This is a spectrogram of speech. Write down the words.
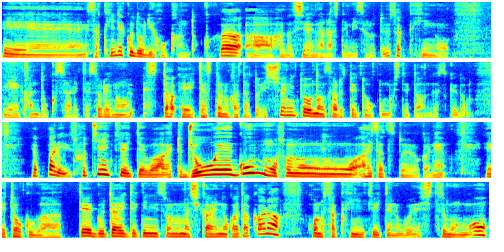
えー作品で工藤里穂監督が、あー裸足で鳴らしてみせろという作品を、えー監督されて、それのスタ、えーキャストの方と一緒に登壇されてトークもしてたんですけど、やっぱりそっちについては、えっと、上映後もその挨拶というかね、えトークがあって、具体的にそのま司会の方から、この作品についての質問を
